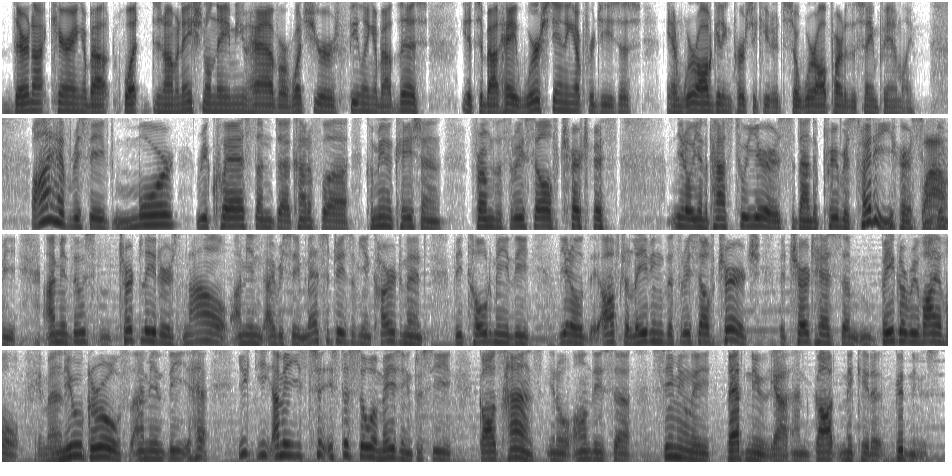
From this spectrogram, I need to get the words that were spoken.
they're not caring about what denominational name you have or what you're feeling about this. It's about, hey, we're standing up for Jesus and we're all getting persecuted, so we're all part of the same family. I have received more requests and uh, kind of uh, communication from the three self churches you know, in the past two years than the previous 20 years, wow. maybe. I mean, those church leaders now, I mean, I received messages of encouragement. They told me the, you know, after leaving the Three Self Church, the church has a bigger revival, Amen. new growth. I mean, the, you, you, I mean, it's, it's just so amazing to see God's hands, you know, on this uh, seemingly bad news, yeah. and God make it a good news.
